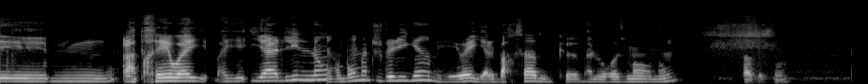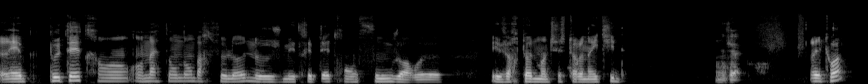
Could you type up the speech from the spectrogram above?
Et hum, après, ouais, il bah, il y a Lille-Lens, un bon match de Ligue 1, mais ouais, il y a le Barça, donc euh, malheureusement, non. Pas possible. Et peut-être en, en attendant Barcelone, euh, je mettrais peut-être en fond, genre euh, Everton, Manchester United. Ok. Et toi?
